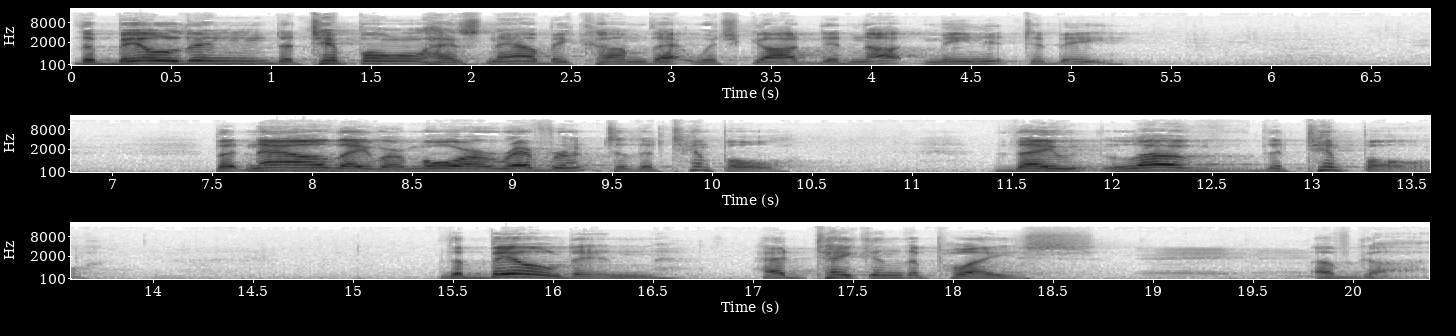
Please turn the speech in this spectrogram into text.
the building, the temple, has now become that which God did not mean it to be? But now they were more reverent to the temple. They loved the temple the building had taken the place of God.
